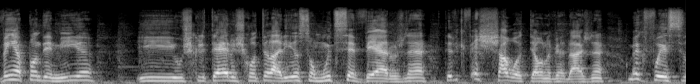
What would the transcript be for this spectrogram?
vem a pandemia e os critérios de hotelaria são muito severos, né? Teve que fechar o hotel, na verdade, né? Como é que foi esse,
